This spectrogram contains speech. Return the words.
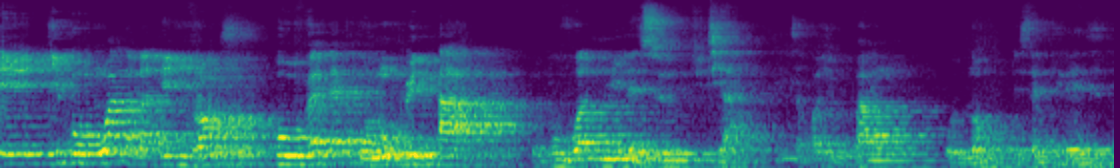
et qui, pour moi, dans la délivrance, pouvait être pour nous une arme de pouvoir nuire les œuvres du diable. C'est pourquoi je parle au nom de Sainte Thérèse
